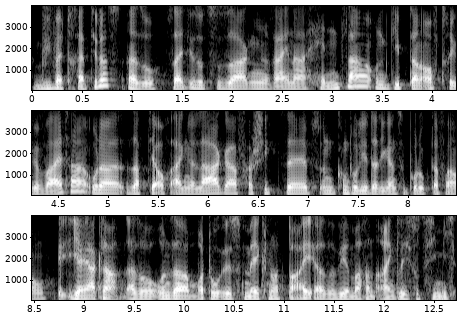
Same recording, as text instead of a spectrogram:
Wie weit treibt ihr das? Also seid ihr sozusagen reiner Händler und gebt dann Aufträge weiter oder habt ihr auch eigene Lager, verschickt selbst und kontrolliert da die ganze Produkterfahrung? Ja, ja, klar. Also unser Motto ist Make Not Buy. Also wir machen eigentlich so ziemlich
